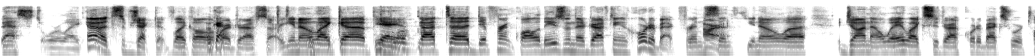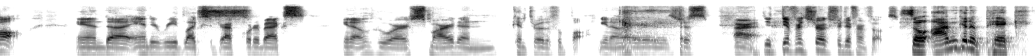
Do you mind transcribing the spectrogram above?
best, or like? Yeah, it's subjective, like all Okay. of our drafts are. You know, like uh, people Yeah, yeah. have got uh, different qualities when they're drafting a quarterback. For right. instance, you know, uh, John Elway likes to draft quarterbacks who are tall, and uh, Andy Reid likes to draft quarterbacks, you know, who are smart and can throw the football. You know, it's just All right. di- different strokes for different folks. So I'm gonna pick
